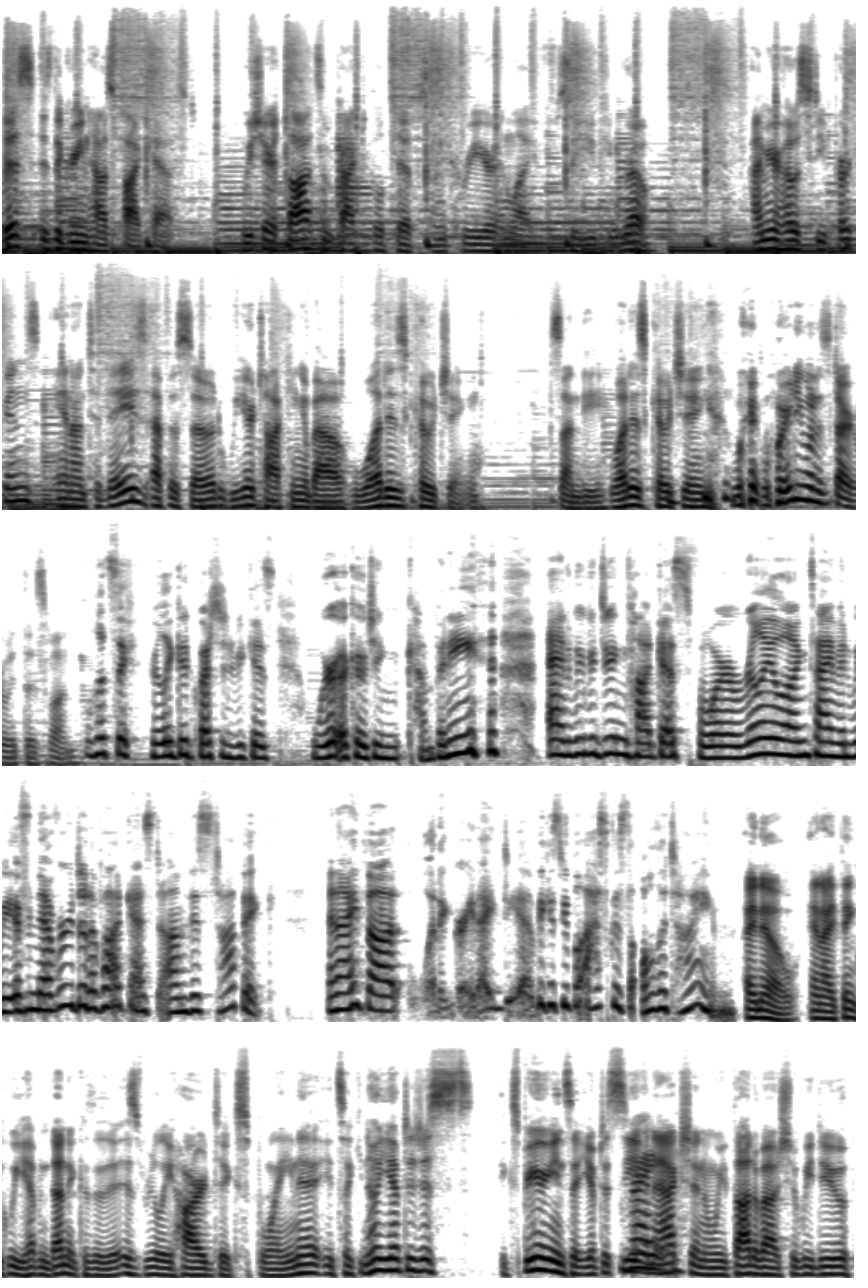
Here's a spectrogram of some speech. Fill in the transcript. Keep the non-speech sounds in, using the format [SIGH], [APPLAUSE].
This is the Greenhouse Podcast. We share thoughts and practical tips on career and life so you can grow. I'm your host, Steve Perkins, and on today's episode, we are talking about what is coaching. Sundie, what is coaching? [LAUGHS] where, where do you want to start with this one? Well, it's a really good question because we're a coaching company [LAUGHS] and we've been doing podcasts for a really long time and we have never done a podcast on this topic. And I thought, what a great idea because people ask us all the time. I know. And I think we haven't done it because it is really hard to explain it. It's like, you know, you have to just experience it. You have to see it in action. And we thought about should we do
